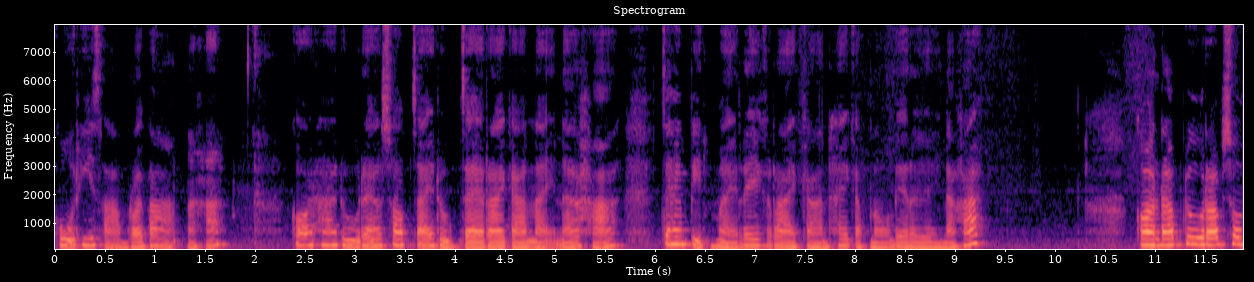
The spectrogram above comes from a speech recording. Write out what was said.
คู่ที่ 300 บาทนะคะ ก็ถ้าดูแล้วชอบใจถูกใจรายการไหนนะคะ แจ้งปิดหมายเลขรายการให้กับน้องได้เลยนะคะ ก่อนรับดูรับชม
